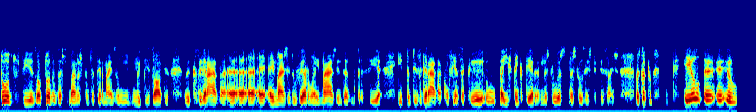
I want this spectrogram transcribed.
todos os dias ou todas as semanas portanto, a ter mais um, um episódio que degrada a, a, a, imagem do Governo, a imagem da democracia e, portanto, degrada a confiança que o país tem que ter nas suas, nas suas instituições. Mas, portanto, ele, ele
